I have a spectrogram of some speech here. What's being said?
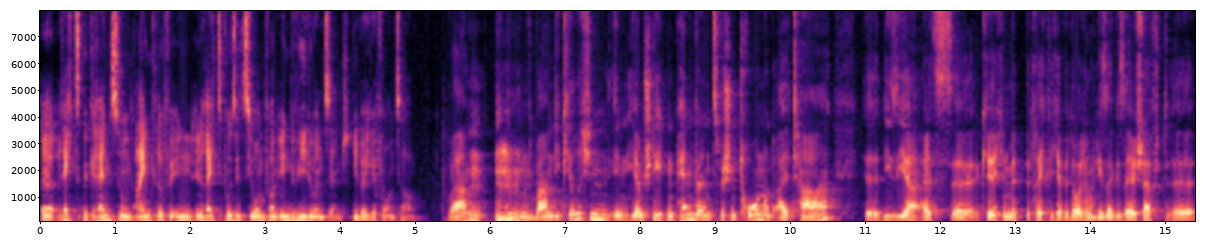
äh, Rechtsbegrenzungen und Eingriffe in, in Rechtspositionen von Individuen sind, die wir hier vor uns haben waren, waren die Kirchen in ihrem steten Pendeln zwischen Thron und Altar, die sie ja als äh, Kirchen mit beträchtlicher Bedeutung in dieser Gesellschaft äh,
